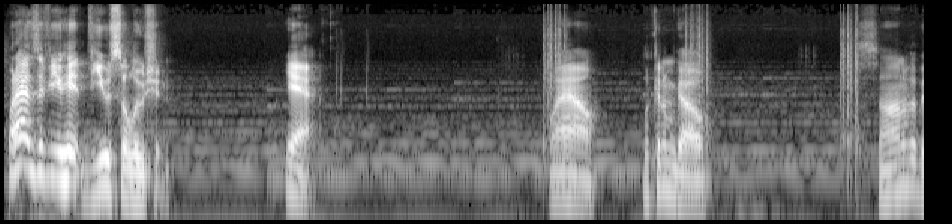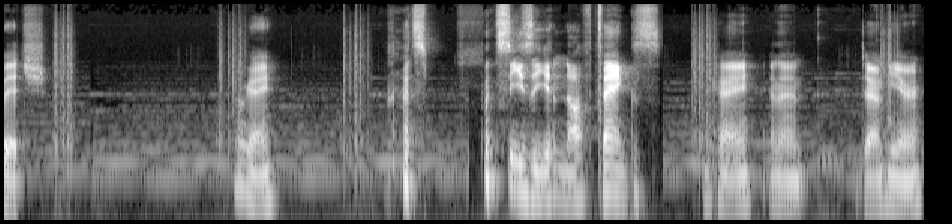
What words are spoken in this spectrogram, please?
What happens if you hit view solution? Yeah. Wow, look at him go. Son of a bitch. Okay. That's, that's easy enough, thanks. Okay, and then down here.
